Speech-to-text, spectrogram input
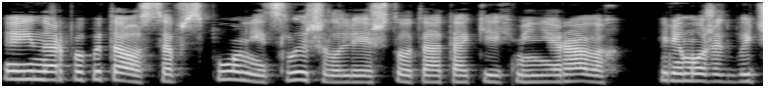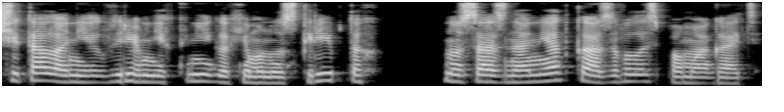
Эйнар попытался вспомнить, слышал ли что-то о таких минералах, или, может быть, читал о них в древних книгах и манускриптах, но сознание отказывалось помогать.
